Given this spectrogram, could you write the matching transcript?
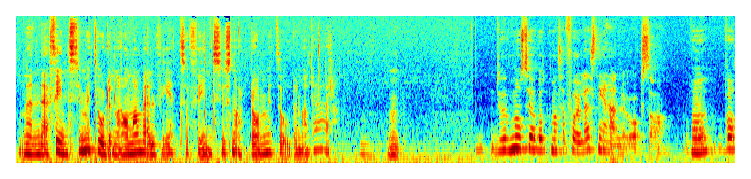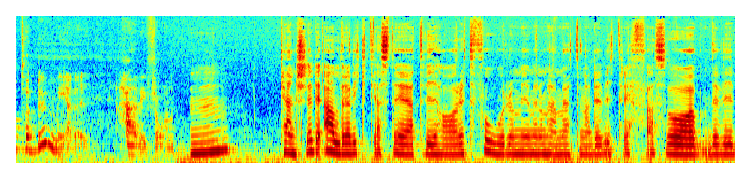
Men där finns ju metoderna, om man väl vet så finns ju snart de metoderna där. Mm. Du måste ju ha gått massa föreläsningar här nu också. Vad, mm. vad tar du med dig härifrån? Mm. Kanske det allra viktigaste är att vi har ett forum med de här mötena där vi träffas och där vi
